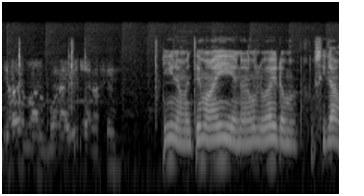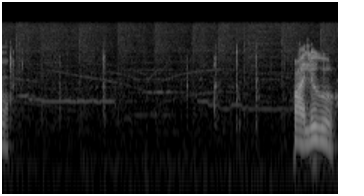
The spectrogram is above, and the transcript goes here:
Llevarlo a una villa, no sé. Y nos metemos ahí en algún lugar y lo fusilamos. Ah, loco.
